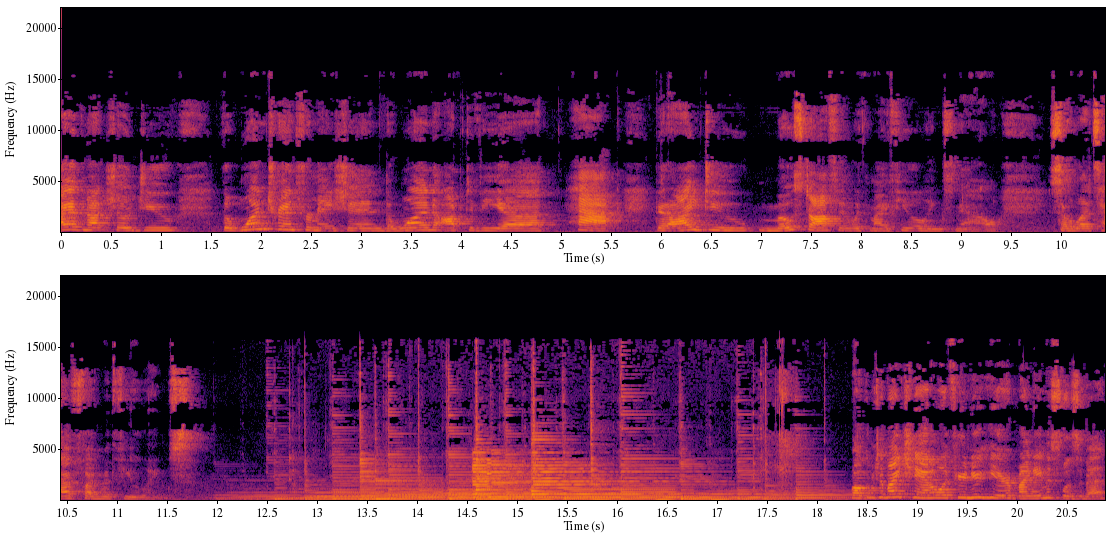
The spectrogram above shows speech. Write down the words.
I have not showed you the one transformation, the one Optavia hack that I do most often with my fuelings now. So let's have fun with fuelings. Welcome to my channel. If you're new here, my name is Elizabeth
